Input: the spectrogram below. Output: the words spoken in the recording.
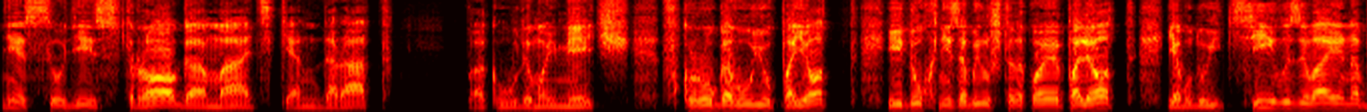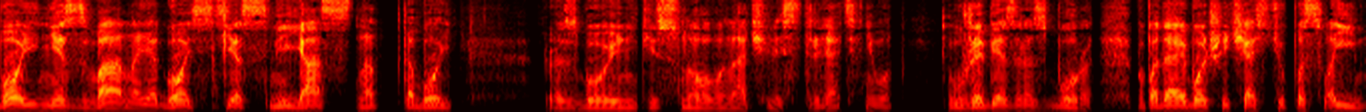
не суди строго, мать Кендарат. Покуда мой меч в круговую поет, и дух не забыл, что такое полет, я буду идти, вызывая на бой, незваная гостья, смеясь над тобой. Разбойники снова начали стрелять в него уже без разбора, попадая большей частью по своим.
